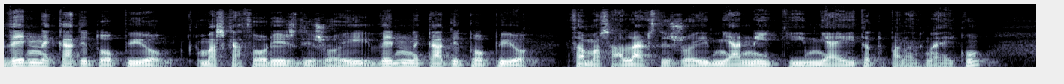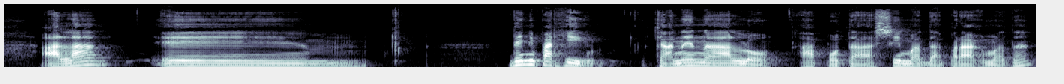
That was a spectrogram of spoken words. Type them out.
δεν είναι κάτι το οποίο μας καθορίζει τη ζωή, δεν είναι κάτι το οποίο θα μας αλλάξει τη ζωή, μια νίκη ή μια ήττα του Παναθηναϊκού, αλλά ε, δεν υπάρχει κανένα άλλο από τα σήμαντα πράγματα,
